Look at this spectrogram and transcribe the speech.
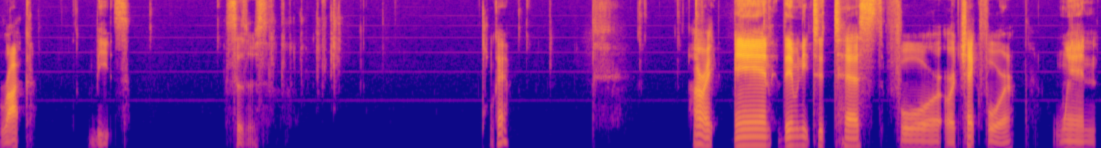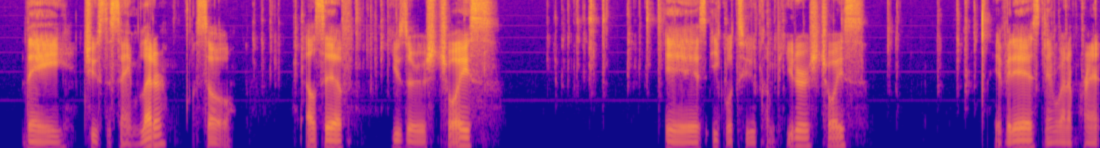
rock beats scissors. Okay. All right. And then we need to test for or check for when they choose the same letter. So else if user's choice is equal to computer's choice. If it is, then we're going to print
